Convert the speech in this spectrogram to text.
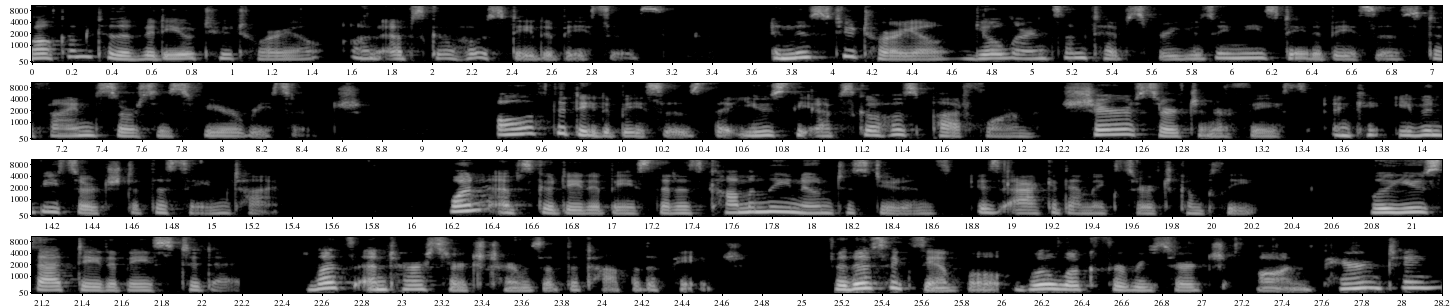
Welcome to the video tutorial on EBSCOhost databases. In this tutorial, you'll learn some tips for using these databases to find sources for your research. All of the databases that use the EBSCOhost platform share a search interface and can even be searched at the same time. One EBSCO database that is commonly known to students is Academic Search Complete. We'll use that database today. Let's enter our search terms at the top of the page. For this example, we'll look for research on parenting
